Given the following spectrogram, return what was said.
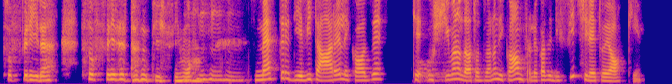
Soffrire, soffrire tantissimo. Smettere di evitare le cose che uscivano dalla tua zona di comfort, le cose difficili ai tuoi occhi.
